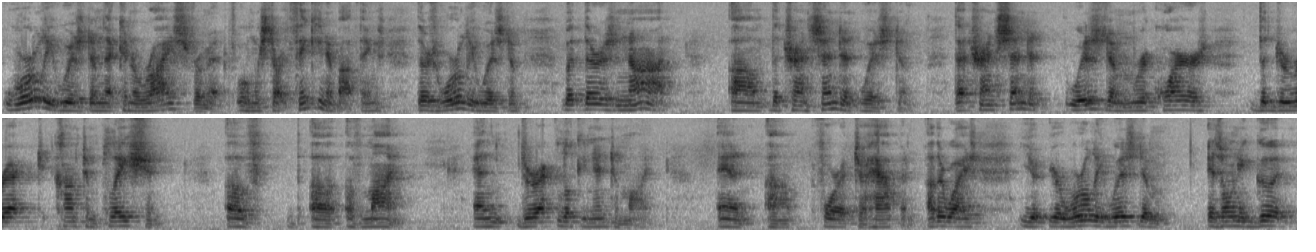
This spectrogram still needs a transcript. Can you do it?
worldly wisdom that can arise from it. When we start thinking about things, there's worldly wisdom, but there is not um, the transcendent wisdom. That transcendent wisdom requires the direct contemplation of, uh, of mind and direct looking into mind and uh, for it to happen. Otherwise, your, your worldly wisdom is only good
